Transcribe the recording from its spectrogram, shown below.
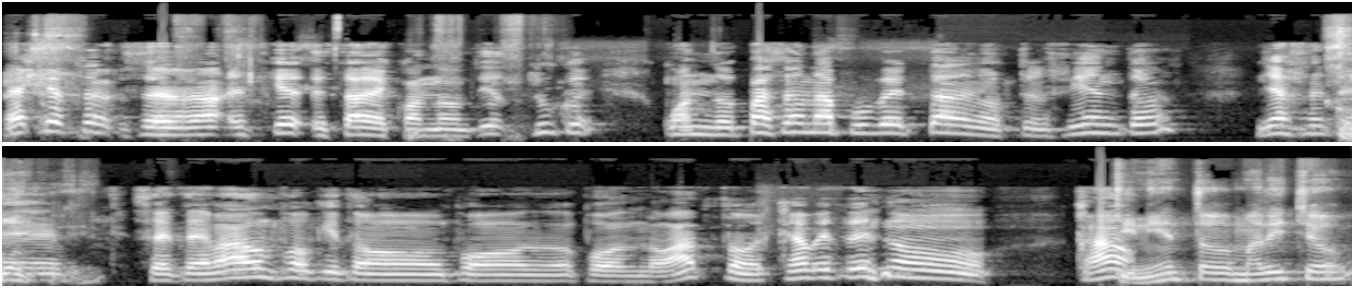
Es que, se, es que ¿sabes? Cuando, tú, cuando pasa la pubertad de los 300, ya se te, se te va un poquito por, por lo alto. Es que a veces no 500, me ha dicho.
